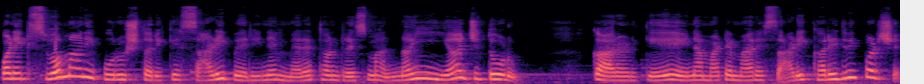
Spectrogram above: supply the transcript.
પણ એક સ્વમાની પુરુષ તરીકે સાડી પહેરીને મેરેથોન રેસમાં નહીં જ દોડું. કારણ કે એના માટે મારે સાડી ખરીદવી પડશે.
